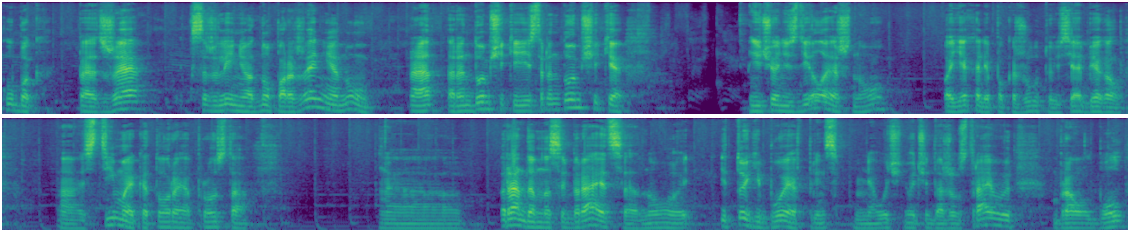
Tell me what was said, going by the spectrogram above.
Кубок PSG. К сожалению, одно поражение. Ну, ра- рандомщики есть рандомщики. Ничего не сделаешь, но поехали, покажу. То есть я бегал а, с Тимой, которая просто а, рандомно собирается, но итоги боя, в принципе, меня очень-очень даже устраивают. Бравл Бол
